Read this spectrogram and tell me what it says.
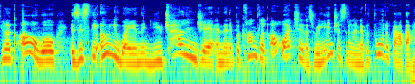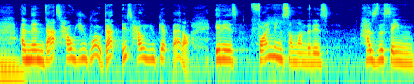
you're like, oh, well, is this the only way? And then you challenge it. And then it becomes like, oh, actually, that's really interesting. I never thought about that. Mm. And then that's how you grow. That is how you get better. It is finding someone that is has the same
